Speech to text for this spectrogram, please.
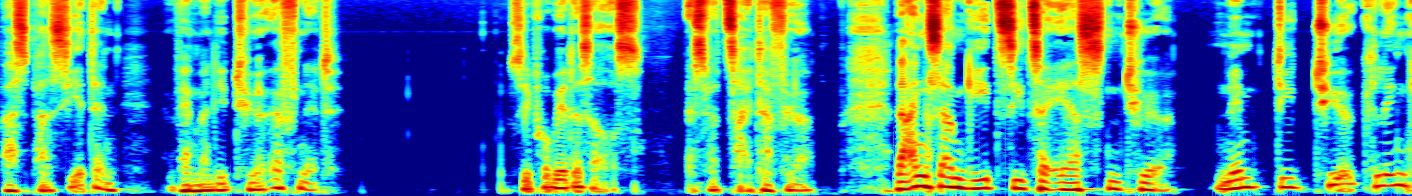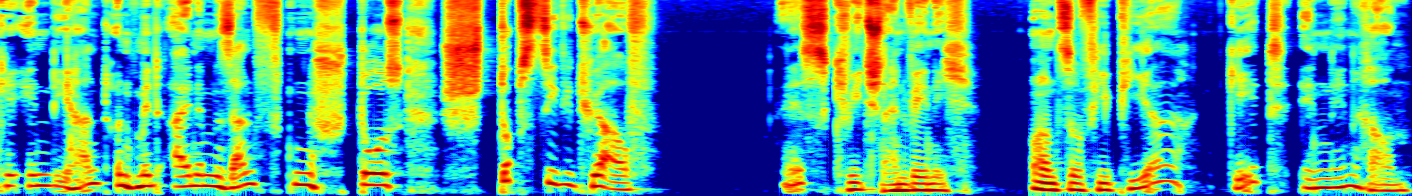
Was passiert denn, wenn man die Tür öffnet? Sie probiert es aus. Es wird Zeit dafür. Langsam geht sie zur ersten Tür, nimmt die Türklinke in die Hand und mit einem sanften Stoß stupst sie die Tür auf. Es quietscht ein wenig und Sophie Pia geht in den Raum.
